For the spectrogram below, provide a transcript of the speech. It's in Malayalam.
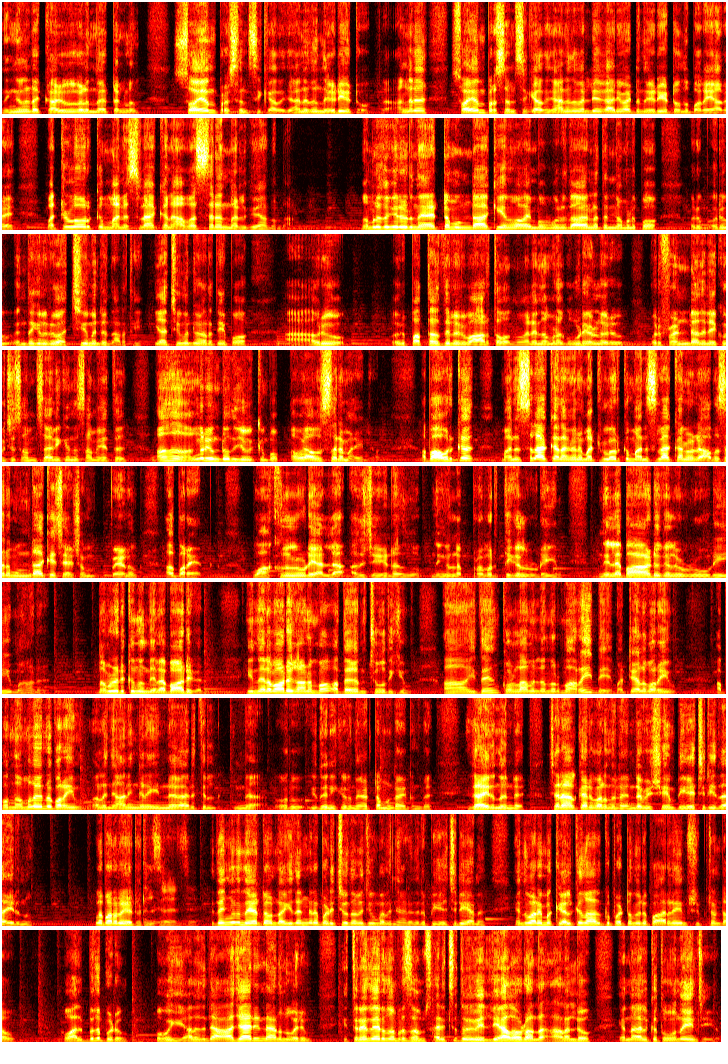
നിങ്ങളുടെ കഴിവുകളും നേട്ടങ്ങളും സ്വയം പ്രശംസിക്കാതെ ഞാനത് നേടിയിട്ടോ? അങ്ങനെ സ്വയം പ്രശംസിക്കാതെ ഞാനത് വലിയ കാര്യമായിട്ട് നേടിയിട്ടോ എന്ന് പറയാതെ മറ്റുള്ളവർക്ക് മനസ്സിലാക്കാൻ അവസരം നൽകുക എന്നുള്ളതാണ്. നമ്മളിതിങ്ങനെ ഒരു നേട്ടം ഉണ്ടാക്കി എന്ന് പറയുമ്പോൾ ഒരു ഉദാഹരണത്തിന് നമ്മളിപ്പോൾ ഒരു ഒരു എന്തെങ്കിലും ഒരു അച്ചീവ്മെന്റ് നടത്തി. ഈ അച്ചീവ്മെന്റ് നടത്തിയപ്പോൾ ഒരു ഒരു പത്രത്തിലൊരു വാർത്ത വന്നു. അല്ലെങ്കിൽ നമ്മുടെ കൂടെയുള്ള ഒരു ഒരു ഫ്രണ്ട് അതിനെക്കുറിച്ച് സംസാരിക്കുന്ന സമയത്ത് ആ അങ്ങനെ ഉണ്ടോ എന്ന് ചോദിക്കുമ്പോൾ അവർ അവസരമായില്ല. അപ്പോൾ അവർക്ക് മനസ്സിലാക്കാൻ അങ്ങനെ മറ്റുള്ളവർക്ക് മനസ്സിലാക്കാൻ ഒരു അവസരം ഉണ്ടാക്കിയ ശേഷം വേണം അത് പറയാൻ. വാക്കുകളിലൂടെ അല്ല അത് ചെയ്യേണ്ടതെന്നും നിങ്ങളുടെ പ്രവൃത്തികളിലൂടെയും നിലപാടുകളിലൂടെയുമാണ്. നമ്മളെടുക്കുന്ന നിലപാടുകൾ. ഈ നിലപാട് കാണുമ്പോൾ അദ്ദേഹം ചോദിക്കും ആ ഇദ്ദേഹം കൊള്ളാമല്ലെന്ന് പറയുമ്പോൾ അറിയില്ലേ? മറ്റേ പറയും. അപ്പോൾ നമ്മൾ തന്നെ പറയും അല്ല ഞാനിങ്ങനെ ഇന്ന കാര്യത്തിൽ ഇന്ന ഒരു ഇതെനിക്കൊരു നേട്ടമുണ്ടായിട്ടുണ്ട്. ഇതായിരുന്നു എന്റെ ചില ആൾക്കാർ പറഞ്ഞില്ല എന്റെ വിഷയം പി എച്ച് ഡി ഇതായിരുന്നു. നിങ്ങൾ പറഞ്ഞു കേട്ടിട്ടില്ലേ? ഇതെങ്ങനെ നേട്ടം ഉണ്ടാകും ഇതെങ്ങനെ പഠിച്ചു എന്നാണ് ചുമ്മാ ഞാൻ ഇതിന് പി എച്ച് ഡി ആണ്. എന്ന് പറയുമ്പോൾ കേൾക്കുന്ന ആൾക്ക് പെട്ടെന്ന് ഒരു പാരഡൈം ഷിഫ്റ്റ് ഉണ്ടാവും. ഓ അത്ഭുതപ്പെടും. ഓ ഇയാൾ ഇതിന്റെ ആചാര്യനാണെന്ന് വരും. ഇത്രയും നേരം നമ്മൾ സംസാരിച്ചത് വലിയ ആളോടാണ് ആണല്ലോ എന്ന് അയാൾക്ക് തോന്നുകയും ചെയ്യും.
